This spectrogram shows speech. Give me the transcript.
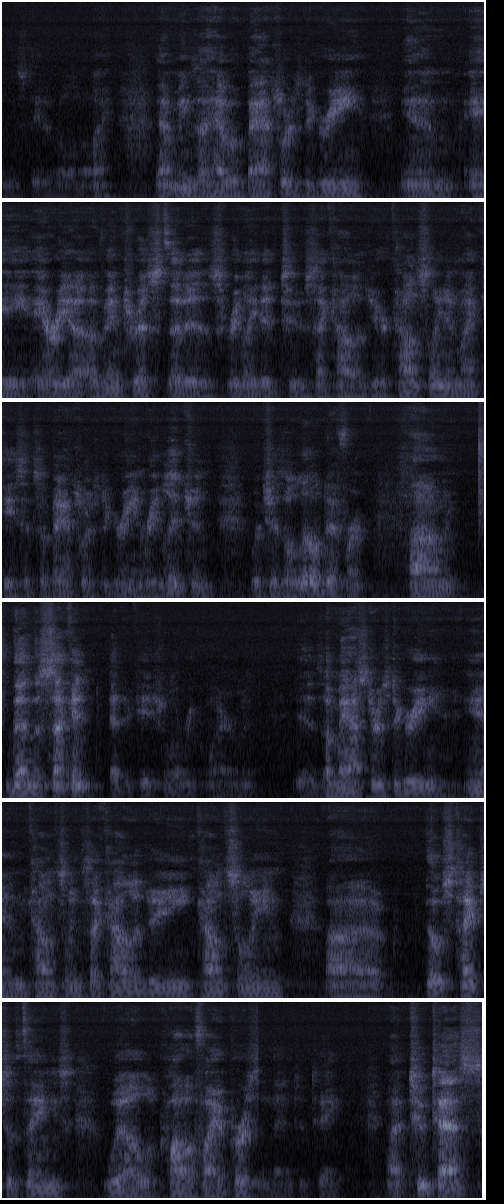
in the state of Illinois. That means I have a bachelor's degree in a area of interest that is related to psychology or counseling. In my case, it's a bachelor's degree in religion, which is a little different. Um, the second educational requirement is a master's degree in counseling psychology, counseling, uh, those types of things will qualify a person then to take uh, two tests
